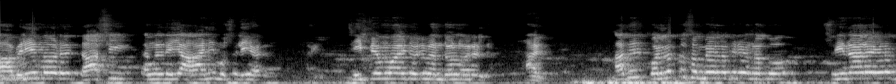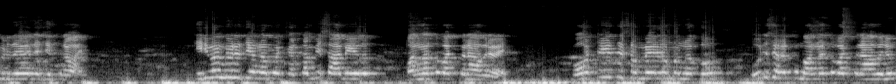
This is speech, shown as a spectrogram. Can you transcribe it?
ആ വെളിയന്നോട് ദാസി തങ്ങളുടെ ഈ ആലി മുസ്ലിയാർ സി പി എമ്മുമായിട്ട് ഒരു ബന്ധമുള്ളവരല്ല. ആരും? അത് കൊല്ലത്തെ സമ്മേളനത്തിന് വന്നപ്പോ ശ്രീനാരായണ ഗുരുദേവന്റെ ചിത്രമായി. തിരുവനന്തപുരത്ത് വന്നപ്പോ ചട്ടമ്പി സ്വാമികളും മന്നത്ത് പത്മനാഭനുമായി. കോട്ടയത്ത് സമ്മേളനം വന്നപ്പോ ഒരു സ്ഥലത്ത് മന്നത്ത് പത്മനാഭനും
